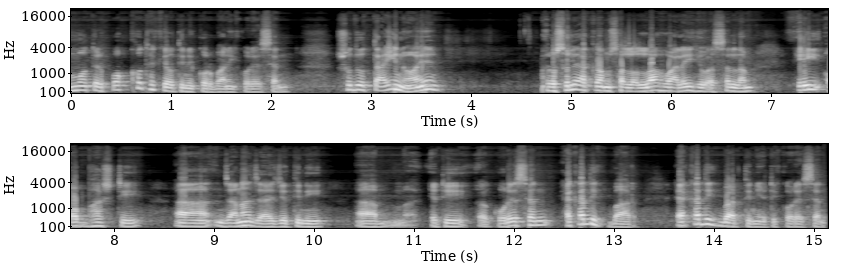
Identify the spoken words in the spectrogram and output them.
উম্মতের পক্ষ থেকেও তিনি কোরবানি করেছেন। শুধু তাই নয়, রসুল আকরাম সাল্লাহ আলহি ওয়াসাল্লাম এই অভ্যাসটি জানা যায় যে তিনি এটি করেছেন একাধিকবার একাধিকবার তিনি এটি করেছেন।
